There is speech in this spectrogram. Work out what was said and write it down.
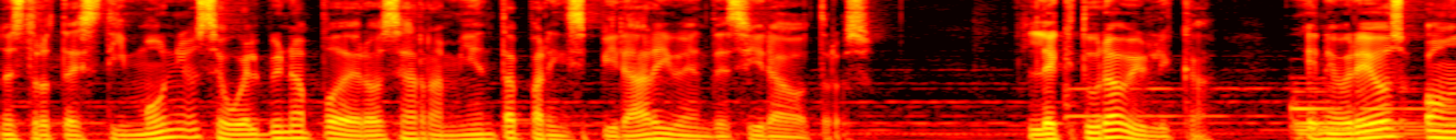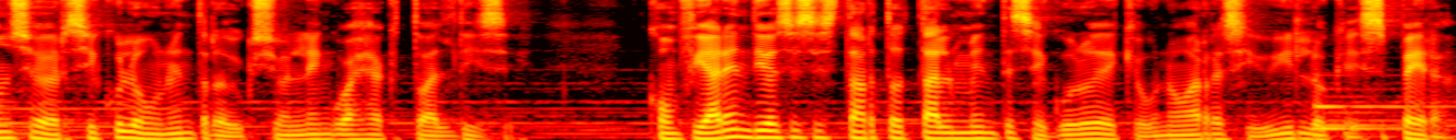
nuestro testimonio se vuelve una poderosa herramienta para inspirar y bendecir a otros. Lectura bíblica. En Hebreos 11, versículo 1 en traducción lenguaje actual dice, Confiar en Dios es estar totalmente seguro de que uno va a recibir lo que espera,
